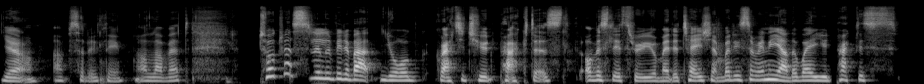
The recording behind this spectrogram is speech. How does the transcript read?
yeah, absolutely. I love it. Talk to us a little bit about your gratitude practice, obviously through your meditation, but is there any other way you'd practice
